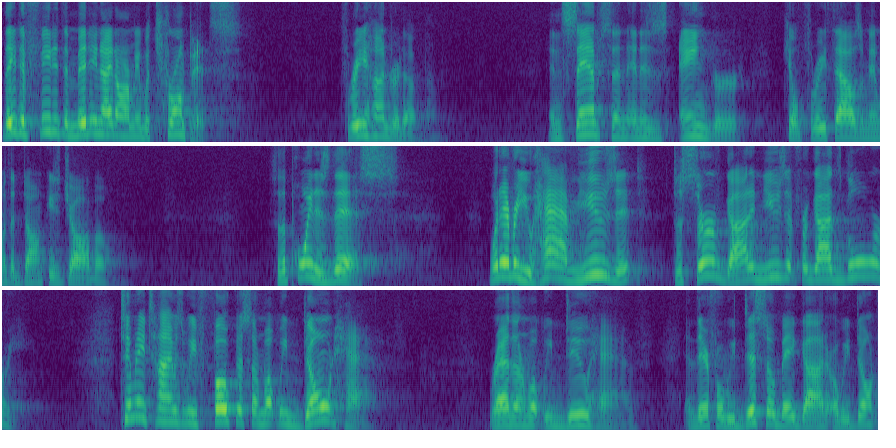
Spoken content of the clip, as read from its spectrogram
They defeated the Midianite army with trumpets, 300 of them. And Samson, in his anger, killed 3,000 men with a donkey's jawbone. So the point is this whatever you have, use it to serve God and use it for God's glory. Too many times we focus on what we don't have rather than what we do have, and therefore we disobey God or we don't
